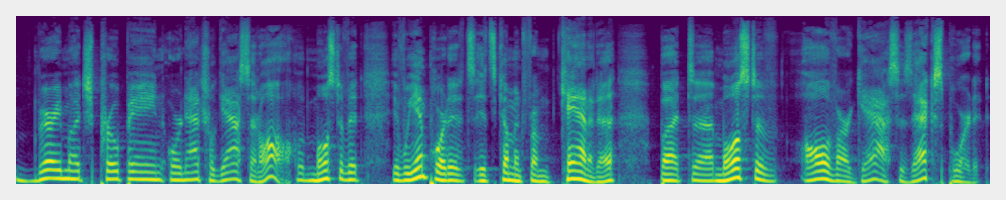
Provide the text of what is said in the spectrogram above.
very much propane or natural gas at all. Most of it, if we import it, it's it's coming from Canada, but uh, most of all of our gas is exported.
